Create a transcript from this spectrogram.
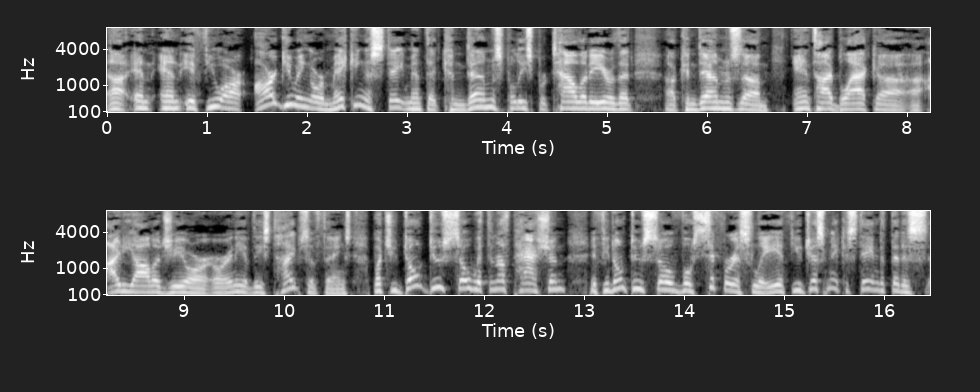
Uh, and and if you are arguing or making a statement that condemns police brutality or that uh, condemns um, anti-black ideology or or any of these types of things, but you don't do so with enough passion, if you don't do so vociferously, if you just make a statement that is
